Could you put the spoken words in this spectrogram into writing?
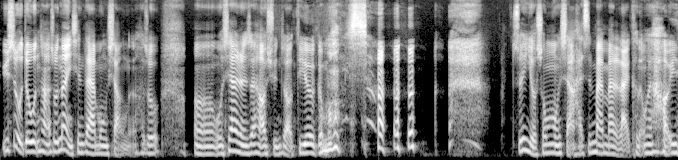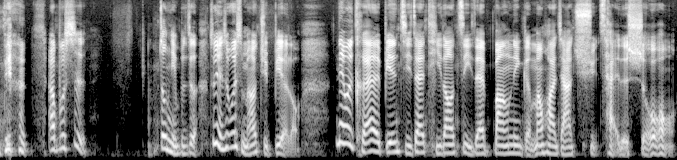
于是我就问他说：‘那你现在的梦想呢？’他说：‘嗯，我现在人生还要寻找第二个梦想。’所以有时候梦想还是慢慢来可能会好一点，而不是重点不是这个，重点是为什么要举辩了？那位可爱的编辑在提到自己在帮那个漫画家取材的时候，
